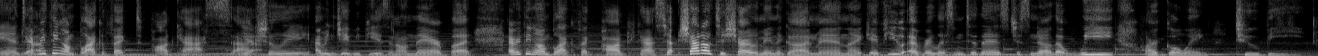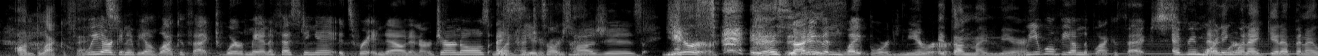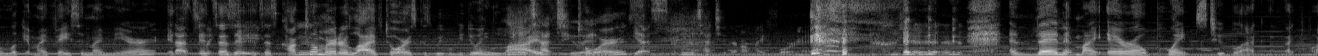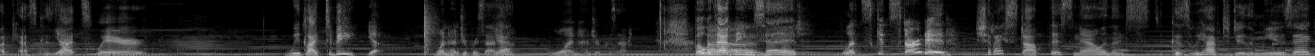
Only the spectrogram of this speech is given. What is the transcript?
and Yeah. everything on Black Effect podcasts, Yeah. actually. I mean, JBP isn't on there, but everything on Black Effect podcast. Sh- shout out to Charlemagne the God, man. Like, if you ever listen to this, just know that we are going to be on Black Effect. We are going to be on Black Effect. We're manifesting it. It's written down in our journals. I see it's on Taj's mirror. Yes, yes Not is. even whiteboard mirror. It's on my mirror. We will be on the Black Effect. Every morning when. I get up and I look at my face in my mirror, it's, That's what it says it, it says Cocktail Mm. Murder live tours because we will be doing live tattoo tours. It. Yes, I'm gonna tattoo that on my forehead. and then my arrow points to Black Effect Podcast because Yeah. that's where we'd like to be. Yeah, One hundred percent. Yeah. One hundred percent. But with that being Um, said, Let's get started. should I stop this now and then because we have to do the music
